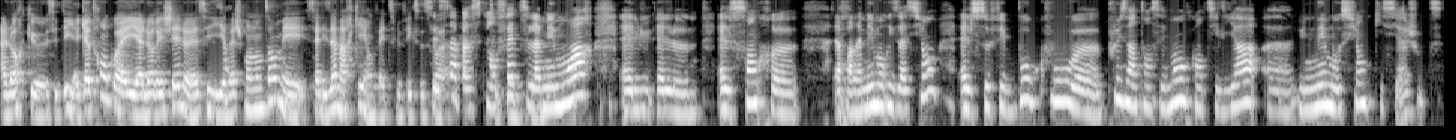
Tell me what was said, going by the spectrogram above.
alors que c'était il y a quatre ans, quoi. Et à leur échelle, c'est il y a vachement longtemps, mais ça les a marqués, en fait, le fait que ce soit. C'est ça, parce qu'en fait, la mémoire, elle, elle, elle s'ancre enfin la mémorisation, elle se fait beaucoup plus intensément quand il y a une émotion qui s'y ajoute.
